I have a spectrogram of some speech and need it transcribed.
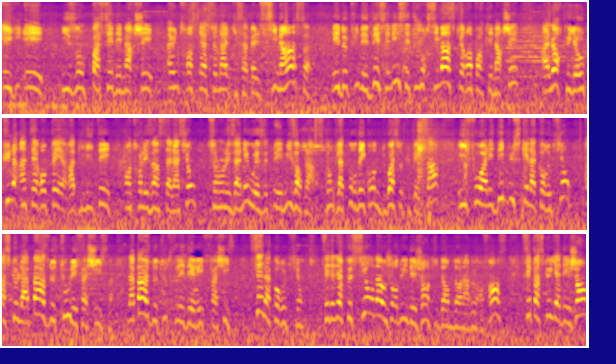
Et, ils ont passé des marchés à une transnationale qui s'appelle Siemens. Et depuis des décennies, c'est toujours Siemens qui remporte les marchés, alors qu'il n'y a aucune interopérabilité entre les installations selon les années où elles étaient mises en place. Donc la Cour des comptes doit s'occuper de ça. Et il faut aller débusquer la corruption, parce que la base de tous les fascismes, la base de toutes les dérives fascistes, c'est la corruption. C'est-à-dire que si on a aujourd'hui des gens qui dorment dans la rue en France, c'est parce qu'il y a des gens,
